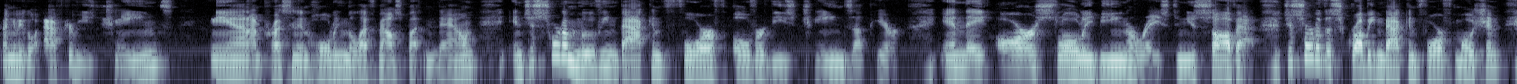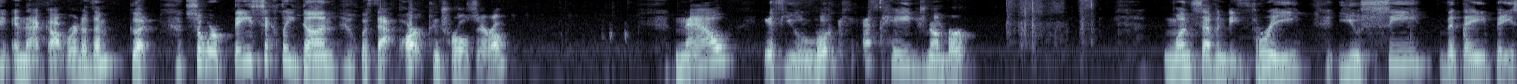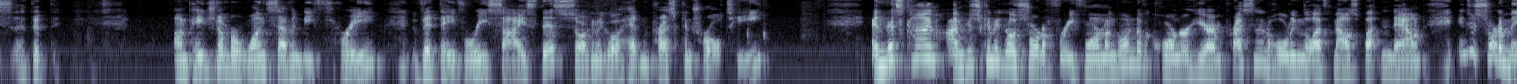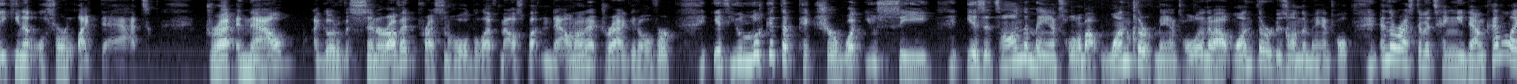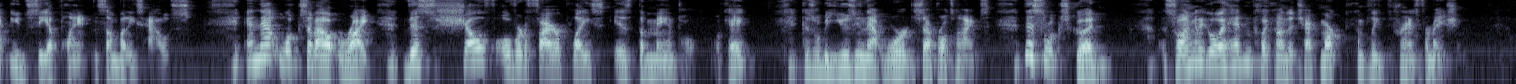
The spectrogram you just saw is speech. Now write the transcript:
I'm going to go after these chains and I'm pressing and holding the left mouse button down and just sort of moving back and forth over these chains up here. And they are slowly being erased. And you saw that. Just sort of the scrubbing back and forth motion, and that got rid of them. Good. So we're basically done with that part, Control Zero. Now, if you look at page number 173, you see that they base that on page number 173 that they've resized this. So I'm going to go ahead and press Control T. And this time, I'm just going to go sort of free form. I'm going to the corner here. I'm pressing and holding the left mouse button down and just sort of making it sort of like that. And now I go to the center of it, press and hold the left mouse button down on it, drag it over. If you look at the picture, what you see is it's on the mantel, about one third mantel, and about one third is on the mantel, and the rest of it's hanging down, kind of like you'd see a plant in somebody's house. And that looks about right. This shelf over the fireplace is the mantel, okay? Because we'll be using that word several times. This looks good. So I'm going to go ahead and click on the check mark to complete the transformation.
